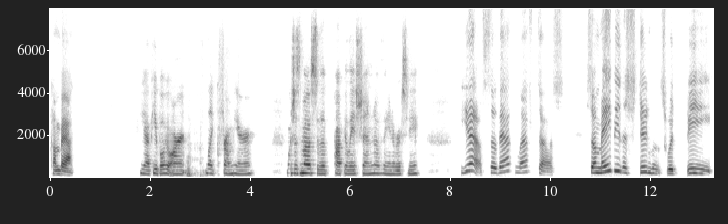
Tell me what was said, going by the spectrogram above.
come back. Yeah, people who aren't like from here, which is most of the population of the university yeah, so that left us. So maybe the students would be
